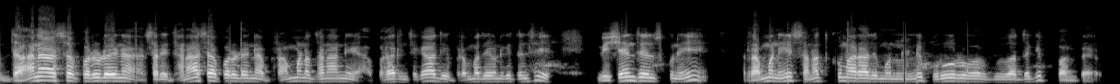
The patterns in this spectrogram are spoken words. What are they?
దానాశపరుడైన సరే ధనాశపరుడైన బ్రాహ్మణ ధనాన్ని అపహరించగా అది బ్రహ్మదేవునికి తెలిసి విషయం తెలుసుకుని రమ్మని సనత్ కుమారాది మునుల్ని పురూరు వద్దకి పంపారు.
